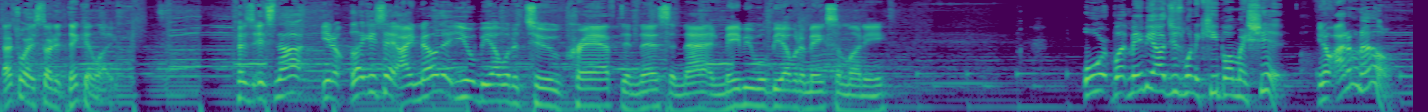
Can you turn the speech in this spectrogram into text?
That's what I started thinking like. Because it's not, you know, like I say, I know that you'll be able to, to craft and this and that, and maybe we'll be able to make some money. Or, but maybe I'll just want to keep all my shit. You know, I don't know.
